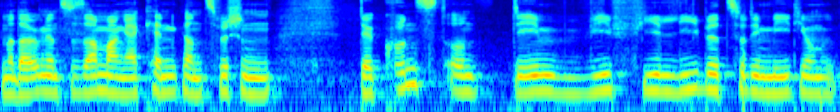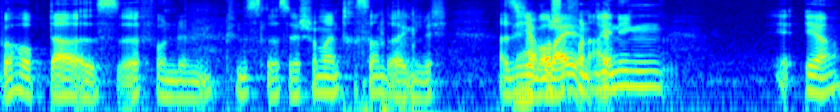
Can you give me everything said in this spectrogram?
man da irgendeinen Zusammenhang erkennen kann zwischen der Kunst und dem, wie viel Liebe zu dem Medium überhaupt da ist äh, von dem Künstler. Das ist ja schon mal interessant eigentlich. Also ich ja, habe auch schon von einigen. Ja.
